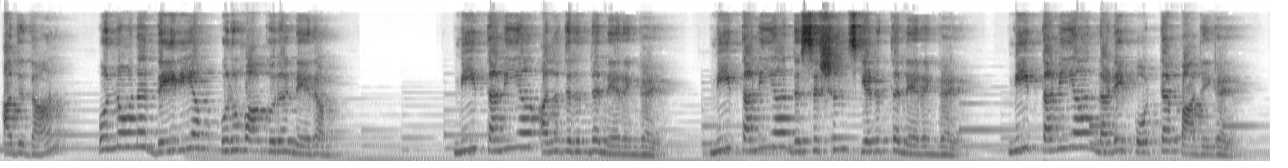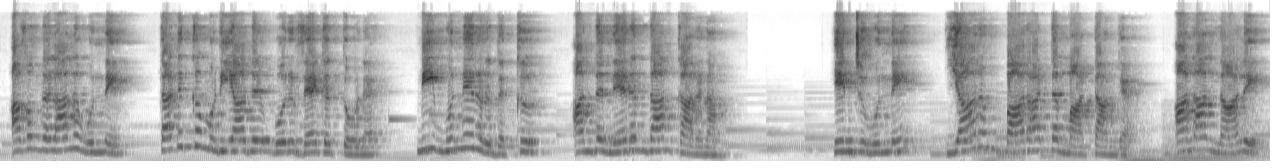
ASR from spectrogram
அதுதான் உன்னோட தைரியம் உருவாகுற நேரம். நீ தனியா அழுதிருந்த நேரங்கள். நீ தனியா டிசிஷன்ஸ் எடுத்த நேரங்கள். நீ தனியா நடை போட்ட பாதைகள். அவங்களால உன்னை தடுக்க முடியாத ஒரு வேகத்தோட நீ முன்னேறுறதுக்கு அந்த நேரம்தான் காரணம். என்று உன்னை யாரும் பாராட்ட மாட்டாங்க. ஆனால் நாளை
